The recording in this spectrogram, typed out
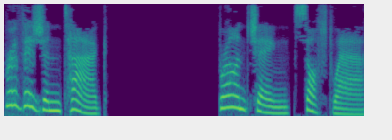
Revision tag. Branching software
